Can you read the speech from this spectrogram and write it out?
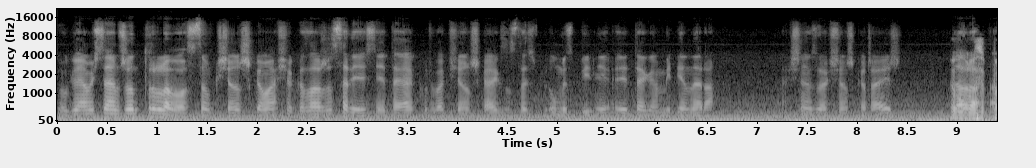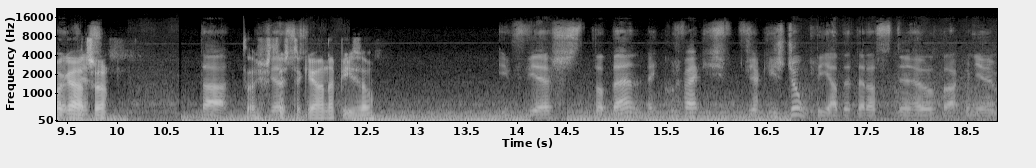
W ogóle ja myślałem, że on trollował z tą książką, a się okazało, że serio jest nie taka kurwa książka, jak zostać umysł y, tego milionera. Jak się nazywa książka, czaisz? Dobra, Umysł ale bogacza. Tak. To już coś takiego napisał. I wiesz to ten? Ej kurwa, jakiś, w jakiejś dżungli jadę teraz w tym Eurotraku, nie wiem.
